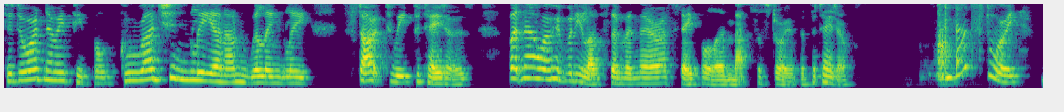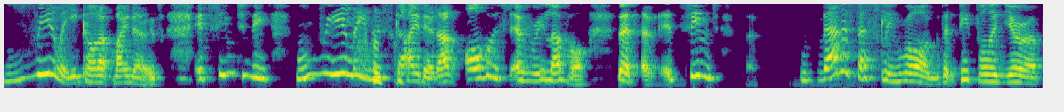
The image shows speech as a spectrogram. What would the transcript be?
did ordinary people grudgingly and unwillingly start to eat potatoes. But now everybody loves them and they're a staple, and that's the story of the potato. And that story really got up my nose. It seemed to be really misguided on almost every level. That uh, it seemed manifestly wrong that people in Europe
